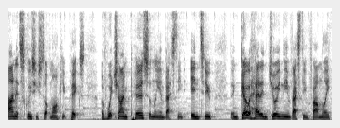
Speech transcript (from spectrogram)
and exclusive stock market picks, of which I'm personally investing into, then go ahead and join the investing family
